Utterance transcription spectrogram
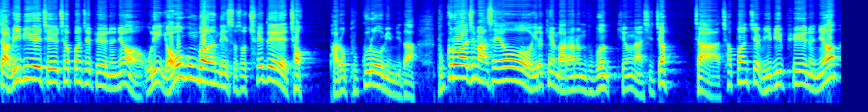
자, 리뷰의 제일 첫 번째 표현은요. 우리 영어 공부하는 데 있어서 최대의 적, 바로 부끄러움입니다. 부끄러워하지 마세요. 이렇게 말하는 부분 기억나시죠? 자, 첫 번째 리뷰 표현은요.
